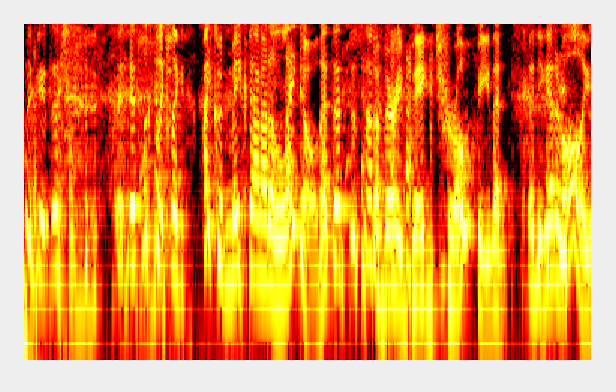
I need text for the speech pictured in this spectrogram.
Like, it, it- looks like like I could make that out of Lego. That, that that's not a very big trophy that that you get at all. He,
